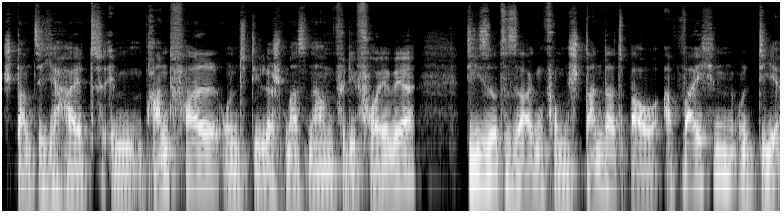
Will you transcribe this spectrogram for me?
Standsicherheit im Brandfall und die Löschmaßnahmen für die Feuerwehr, die sozusagen vom Standardbau abweichen und die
